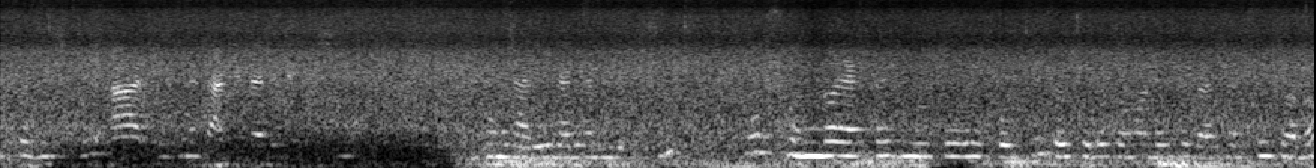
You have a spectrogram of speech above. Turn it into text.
একটা বৃষ্টি আর এখানে দাঁড়িয়ে দাঁড়িয়ে দেখছি। এখানে দাঁড়িয়ে দাঁড়িয়ে আমি সুন্দর একটা ভিউ উপভোগ করছি, তো সেটা তোমাদেরকে দেখাচ্ছি, চলো।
